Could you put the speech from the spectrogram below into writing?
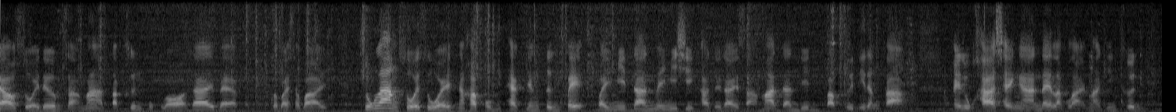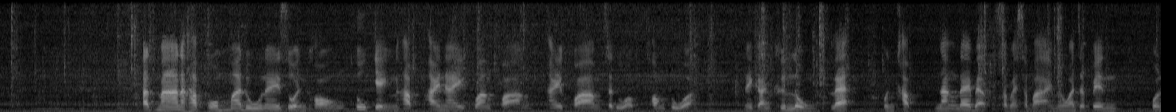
ยาวสวยเดิมสามารถตักขึ้น 6 ล้อได้แบบสบายๆ ช่วงล่างสวยๆ นะครับ ผมแท็กยังตึงเป๊ะ ใบมีดดันไม่มีฉีกขาดใดๆ สามารถดันดินปรับพื้นที่ต่างๆ ให้ลูกค้าใช้งานได้หลากหลายมากยิ่งขึ้น ถัดมานะครับผมมาดูในส่วนของตู้เก่งนะครับ ภายในกว้างขวางให้ความสะดวกคล่องตัวในการขึ้นลงและคนขับ นั่งได้แบบสบายๆ ไม่ว่าจะเป็นคน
